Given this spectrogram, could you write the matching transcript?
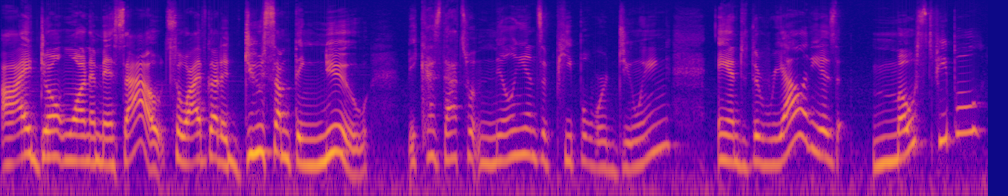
I don't want to miss out. So I've got to do something new because that's what millions of people were doing. And the reality is, most people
